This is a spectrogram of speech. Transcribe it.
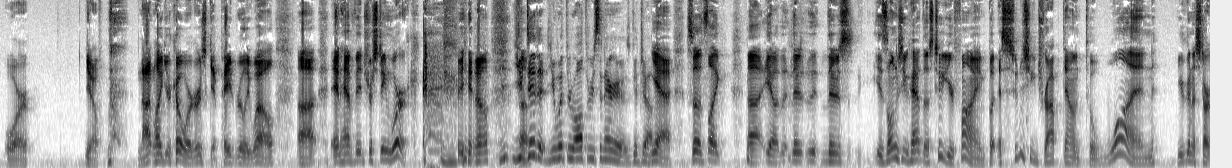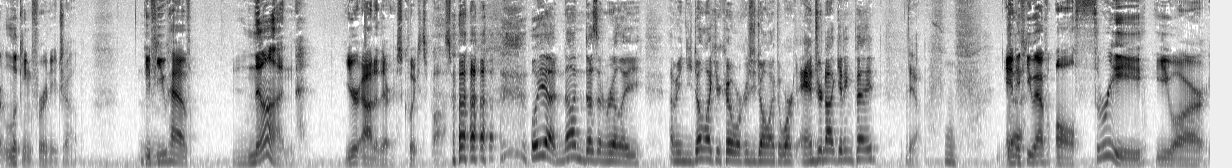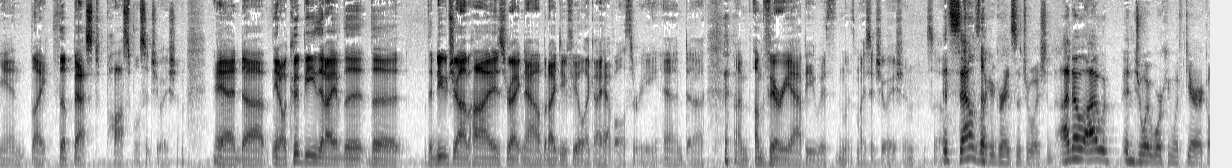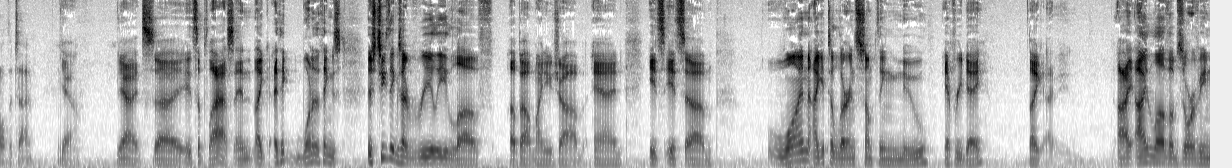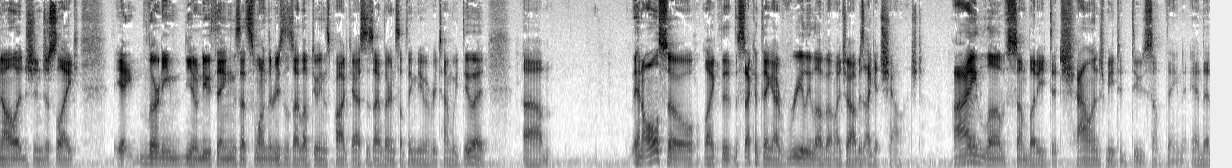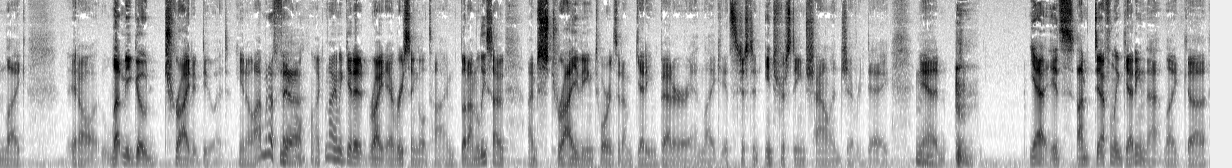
or you know, not like your coworkers, get paid really well, uh, and have interesting work. you know, You Uh, did it. You went through all three scenarios. Good job. yeah. So it's like, uh, you know, th- there's, there's as long as you have those two, you're fine. But as soon as you drop down to one, you're going to start looking for a new job. If you have none, you're out of there as quick as possible. Well, yeah. None doesn't really. I mean, you don't like your coworkers, you don't like the work, and you're not getting paid. Yeah. Yeah. And if you have all three, you are in like the best possible situation. And uh, you know, it could be that I have the the the new job highs right now, but I do feel like I have all three, and uh, I'm I'm very happy with with my situation. So It sounds like a great situation. I know I would enjoy working with Garrick all the time. Yeah, yeah, it's uh, it's a blast, and like I think one of the things, there's two things I really love about my new job, and it's it's um, one I get to learn something new every day, like I I love absorbing knowledge and just like eh, learning you know new things. That's one of the reasons I love doing this podcast is I learn something new every time we do it. Um, and also like the the second thing I really love about my job is I get challenged. I Right. love somebody to challenge me to do something and then like you know, let me go try to do it. You know, I'm going to fail. Yeah. Like I'm not going to get it right every single time, but I'm at least I'm I'm striving towards it. I'm getting better, and like it's just an interesting challenge every day. And yeah, it's I'm definitely getting that. Like uh,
